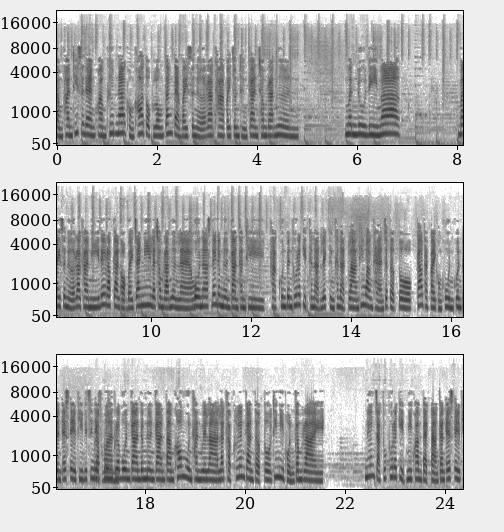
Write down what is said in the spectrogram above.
สัมพันธ์ที่แสดงความคืบหน้าของข้อตกลงตั้งแต่ใบเสนอราคาไปจนถึงการชำระเงิน มันดูดีมาก ใบเสนอราคานี้ได้รับการออกใบแจ้งหนี้และชำระเงินแล้ว โบนัสได้ดำเนินการทันที หากคุณเป็นธุรกิจขนาดเล็กถึงขนาดกลางที่วางแผนจะเติบโต ก้าวถัดไปของคุณควรเป็น SAP Business One กระบวนการดำเนินการตามข้อมูลทันเวลาและขับเคลื่อนการเติบโตที่มีผลกำไร เนื่องจากทุกธุรกิจมีความแตกต่างกัน SAP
